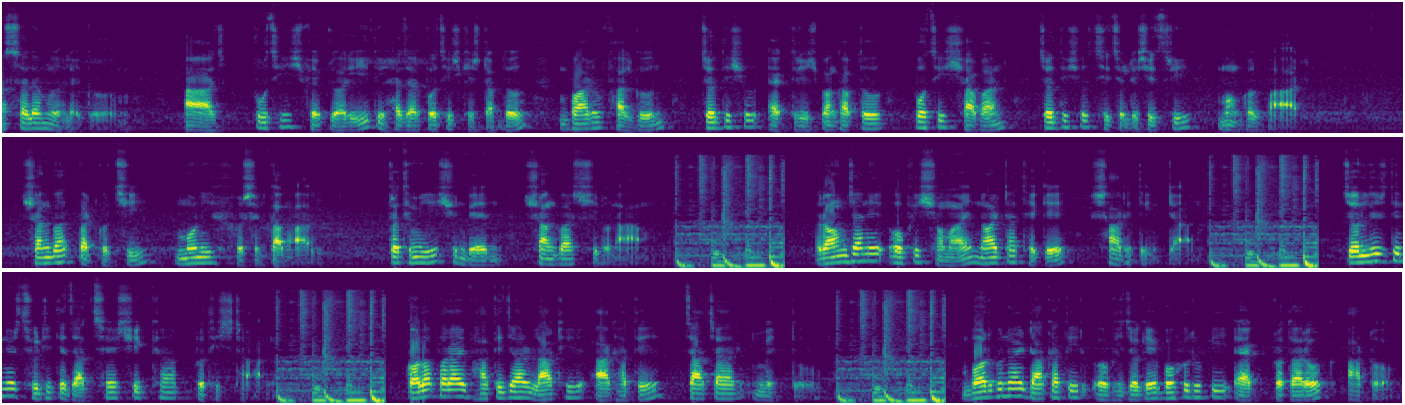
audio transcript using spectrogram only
আসসালামু আলাইকুম আজ পঁচিশ ফেব্রুয়ারি দুই হাজার পঁচিশ খ্রিস্টাব্দ, বারো ফাল্গুন, চোদ্দোশো একত্রিশ বঙ্গাব্দ, পঁচিশ সাবান চোদ্দোশো ছেচল্লিশ ইস্রি মঙ্গলবার। সংবাদ পাঠ করছি মনির হোসেন কামাল। প্রথমেই শুনবেন সংবাদ শিরোনাম। রমজানে অফিস সময় নয়টা থেকে সাড়ে তিনটা। চল্লিশ দিনের ছুটিতে যাচ্ছে শিক্ষা প্রতিষ্ঠান। কলাপাড়ায় ভাতিজার লাঠির আঘাতে চাচার মৃত্যু। বরগুনায় ডাকাতির অভিযোগে বহুরূপী এক প্রতারক আটক।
